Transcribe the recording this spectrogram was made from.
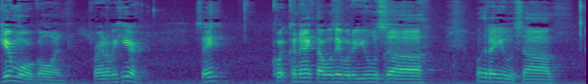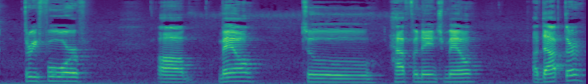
gear mower going right over here. See? Quick connect. I was able to use, uh, what did I use? Uh, 3 4 um, male to half an inch male adapter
